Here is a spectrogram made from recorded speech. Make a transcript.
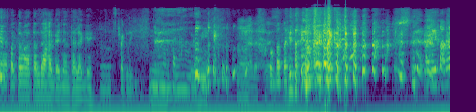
Kaya pag tumatanda ka, ganyan talaga eh. Uh, struggling. Inom ka na ng Weak. Mamaya, alas tres. Pabatay tayo ng kare ko. Nakita ko.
